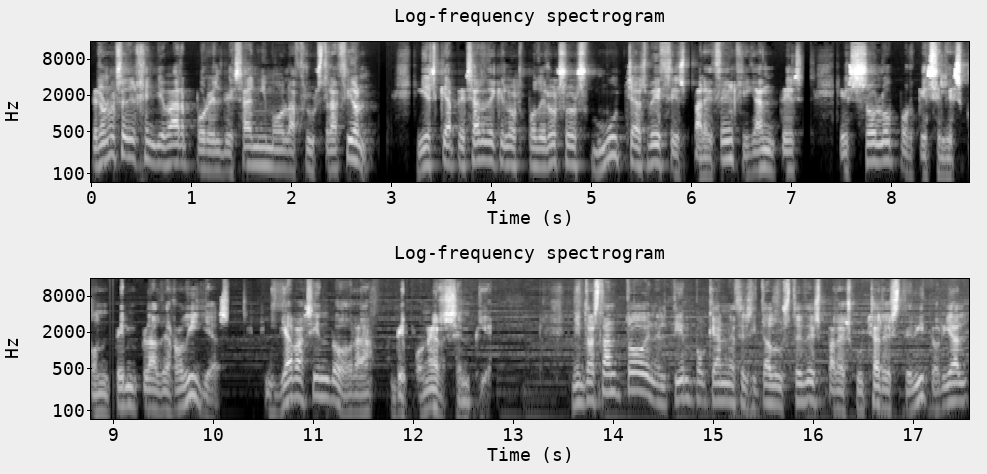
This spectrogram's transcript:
Pero no se dejen llevar por el desánimo o la frustración, y es que a pesar de que los poderosos muchas veces parecen gigantes, es solo porque se les contempla de rodillas, y ya va siendo hora de ponerse en pie. Mientras tanto, en el tiempo que han necesitado ustedes para escuchar este editorial,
